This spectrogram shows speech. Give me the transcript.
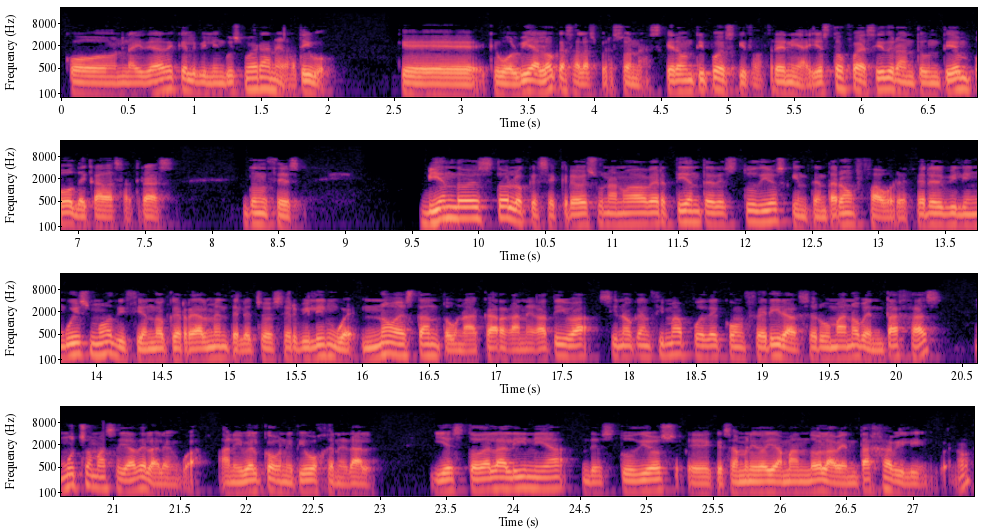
con la idea de que el bilingüismo era negativo que, volvía locas a las personas, que era un tipo de esquizofrenia. Y esto fue así durante un tiempo, décadas atrás. Entonces, Viendo esto, lo que se creó es una nueva vertiente de estudios que intentaron favorecer el bilingüismo, diciendo que realmente el hecho de ser bilingüe no es tanto una carga negativa, sino que encima puede conferir al ser humano ventajas mucho más allá de la lengua, a nivel cognitivo general y es toda la línea de estudios eh, que se han venido llamando la ventaja bilingüe. ¿no?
